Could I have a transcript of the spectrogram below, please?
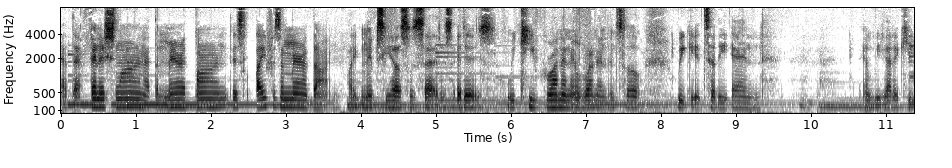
At that finish line, at the marathon, this life is a marathon. Like Nipsey Hussle says, it is. We keep running and running until we get to the end. And we got to keep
